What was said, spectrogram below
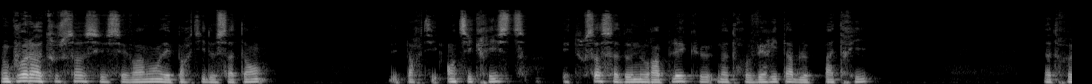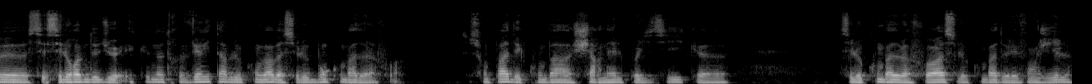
Donc voilà, tout ça, c'est vraiment des partis de Satan, des partis antichrist. Et tout ça, ça doit nous rappeler que notre véritable patrie, notre, c'est c'est le royaume de Dieu, et que notre véritable combat, bah, c'est le bon combat de la foi. Ce ne sont pas des combats charnels, politiques. euh, c'est le combat de la foi, c'est le combat de l'évangile,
